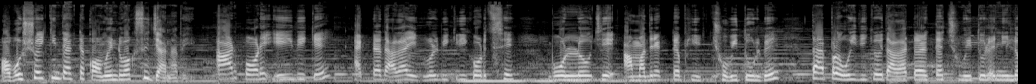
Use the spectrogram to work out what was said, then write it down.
অবশ্যই কিন্তু একটা কমেন্ট বক্সে জানাবে। তারপরে এই দিকে একটা দাদা এগরোল বিক্রি করছে। বলল যে আমাদের একটা ছবি তুলবে। তারপর ওই দিকে ওই দাদাটাও একটা ছবি তুলে নিল।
